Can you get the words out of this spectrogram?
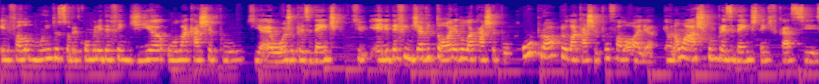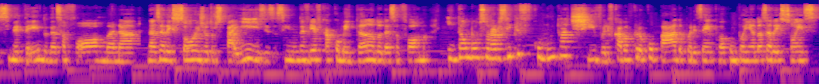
ele falou muito sobre como ele defendia o Lakachepu, que é hoje o presidente, que ele defendia a vitória do Lakachepu. O próprio Lakachepu falou, olha, eu não acho que um presidente tem que ficar se, se metendo dessa forma na, nas eleições eleições de outros países, assim, não devia ficar comentando dessa forma. Então, o Bolsonaro sempre ficou muito ativo, ele ficava preocupado, por exemplo, acompanhando as eleições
